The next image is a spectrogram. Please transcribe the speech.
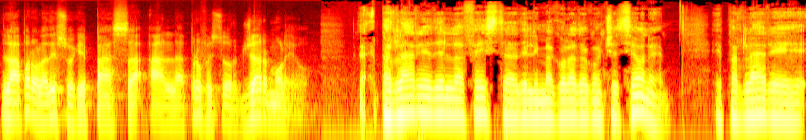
La parola adesso che passa al professor Germoleo. Eh, parlare della festa dell'Immacolata Concezione è parlare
